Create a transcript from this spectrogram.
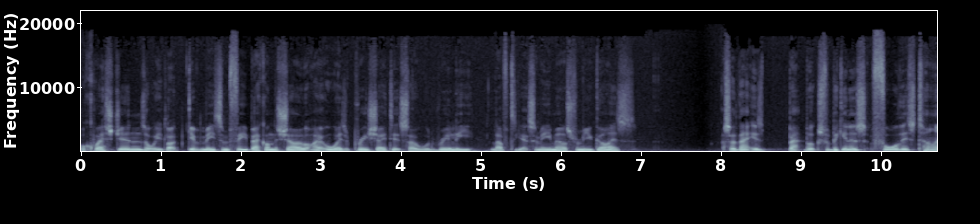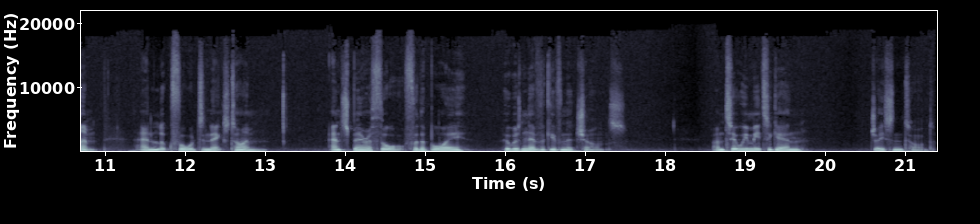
or questions or you'd like to give me some feedback on the show, I always appreciate it, so I would really love to get some emails from you guys. So that is Bat Books for Beginners for this time. And look forward to next time. And spare a thought for the boy who was never given a chance. Until we meet again, Jason Todd.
